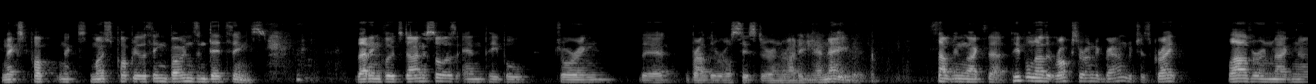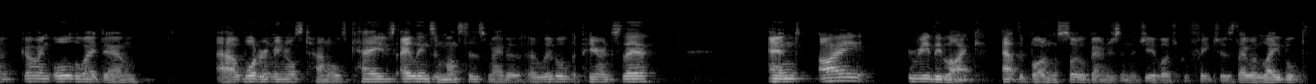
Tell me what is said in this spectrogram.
Next pop, next most popular thing, bones and dead things. That includes dinosaurs and people drawing their brother or sister and writing their name. Something like that. People know that rocks are underground, which is great. Lava and magma going all the way down. Uh, water and minerals, tunnels, caves, aliens and monsters made a, a little appearance there. And I really like at the bottom the soil boundaries and the geological features. They were labelled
